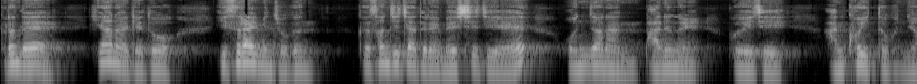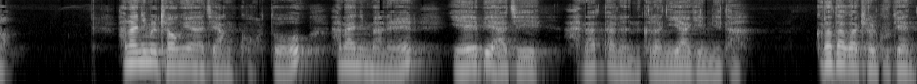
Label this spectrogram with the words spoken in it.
그런데 희한하게도 이스라엘 민족은 그 선지자들의 메시지에 온전한 반응을 보이지 않고 있더군요. 하나님을 경외하지 않고 또 하나님만을 예배하지 않았다는 그런 이야기입니다. 그러다가 결국엔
